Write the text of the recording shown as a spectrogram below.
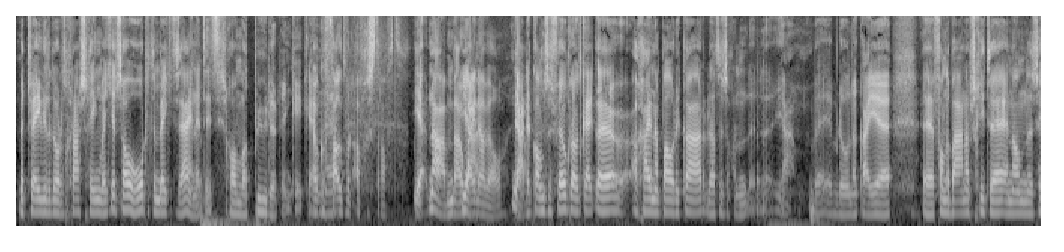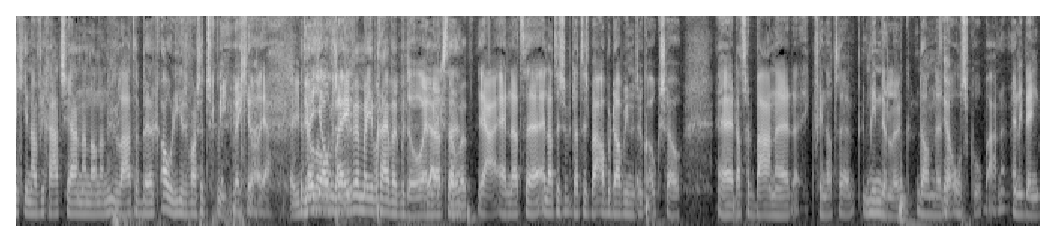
met twee wielen door het gras ging. Weet je, zo hoort het een beetje te zijn. Het, het is gewoon wat puurder, denk ik. En, Elke eh, fout wordt afgestraft. ja, nou, Nou, ja, bijna wel. Ja, de kans is veel groter. Kijk, eh, ga je naar Paul Ricard, dat is toch een, eh, ja, ik bedoel, dan kan je eh, van de baan afschieten en dan eh, zet je je navigatie aan en dan een uur later ben ik, oh, hier was het circuit, weet je wel, ja. je een beetje overdreven, kleine- maar je begrijpt wat ik bedoel. En Ja, ik dat, snap eh, het. Ja, en, dat, en dat, is, dat is bij Abu Dhabi natuurlijk ook zo. Dat soort banen, ik vind dat minder leuk dan Ja. de oldschool banen. En ik denk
